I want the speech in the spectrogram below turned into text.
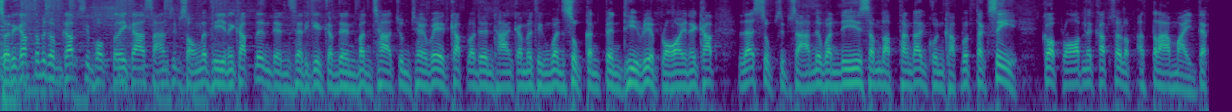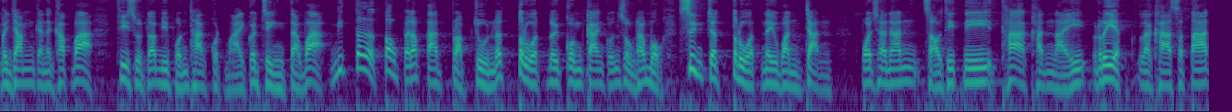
สวัสดีครับท่านผู้ชมครับ 16นาฬิกา32 นาทีนะครับ เรื่องเด่นเศรษฐกิจกับเด่นบัญชาจุมชัยเวทครับ เราเดินทางกันมาถึงวันศุกร์กันเป็นที่เรียบร้อยนะครับ และศุกร์ 13 ในวันนี้สำหรับทางด้านคนขับรถแท็กซี่ ก็พร้อมนะครับสำหรับอัตราใหม่ แต่ก็ย้ำกันนะครับว่าที่สุดแล้วมีผลทางกฎหมายก็จริง แต่ว่ามิเตอร์ต้องไปรับการปรับจูนและตรวจโดยกรมการขนส่งทางบก ซึ่งจะตรวจในวันจันทร์ เพราะฉะนั้นเสาร์อาทิตย์นี้ถ้าคันไหนเรียกราคาสตาร์ท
